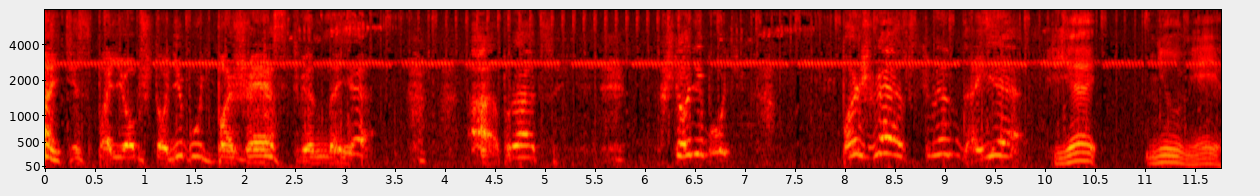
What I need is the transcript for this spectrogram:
Давайте споем что-нибудь божественное. А, братцы, что-нибудь божественное. Я не умею.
